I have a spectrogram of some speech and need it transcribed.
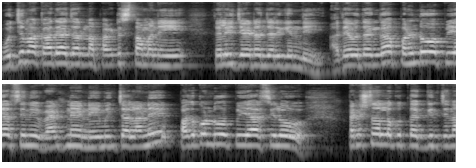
ఉద్యమ కార్యాచరణ ప్రకటిస్తామని తెలియజేయడం జరిగింది. అదేవిధంగా పన్నెండవ పిఆర్సీని వెంటనే నియమించాలని పదకొండవ పిఆర్సీలో పెన్షనర్లకు తగ్గించిన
